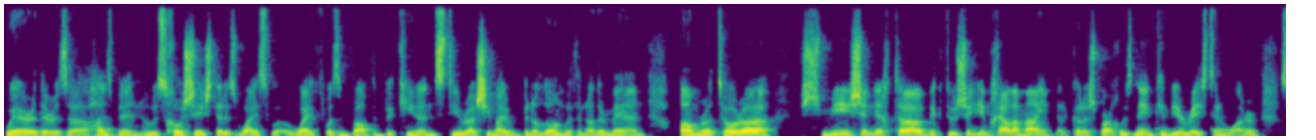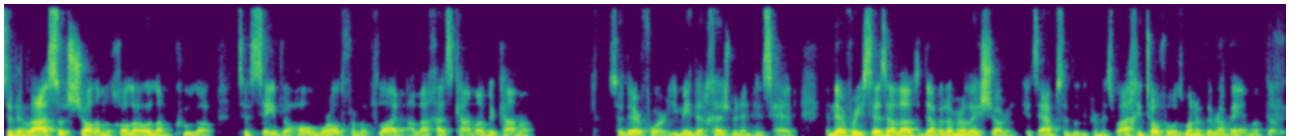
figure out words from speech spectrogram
where there is a husband who is choshesh that his wife's wife was involved in bikina and stira, she might have been alone with another man. Amra Torah, shmi shenichtav biktusha yimcha alamayim, that a Kadosh Baruch whose name can be erased in water. So then laso shalom l'chola olam kulo, to save the whole world from a flood. Allah has kama v'kama. So therefore, he made that cheshbon in his head, and therefore he says out loud to David Amar Shari. It's absolutely permissible. Achitofel was one of the rabbeim of David.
